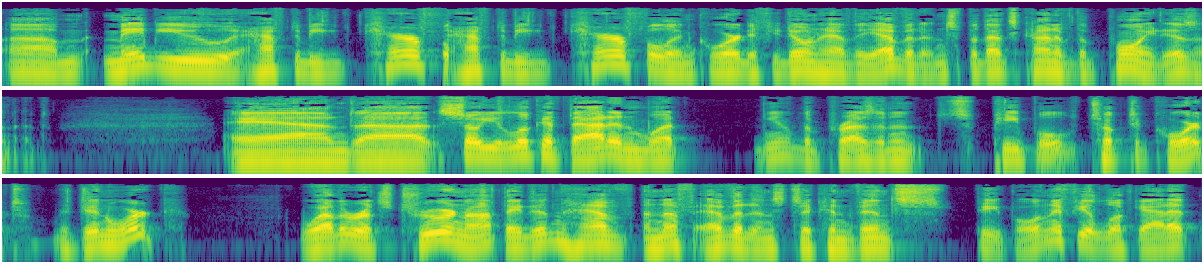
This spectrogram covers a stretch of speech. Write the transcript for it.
Um, maybe you have to be careful. Have to be careful in court if you don't have the evidence. But that's kind of the point, isn't it? And uh, so you look at that and what you know the president's people took to court. It didn't work. Whether it's true or not, they didn't have enough evidence to convince people. And if you look at it,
